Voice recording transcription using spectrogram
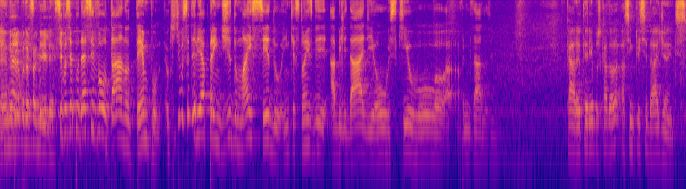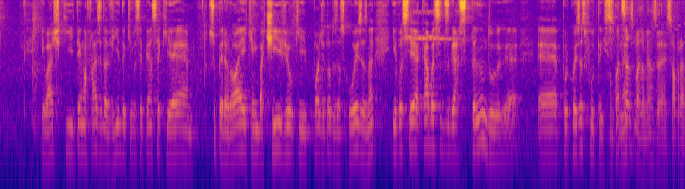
É, no grupo da família. Se você pudesse voltar no tempo, o que, que você teria aprendido mais cedo em questões de habilidade ou skill ou aprendizado? assim? Cara, eu teria buscado a- simplicidade antes. Eu acho que tem uma fase da vida que você pensa que é super-herói, que é imbatível, que pode todas as coisas, né? E você acaba se desgastando é, é, por coisas fúteis. Com quantos né? anos mais ou menos? É, só pra.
